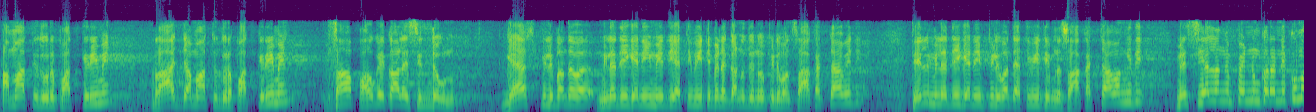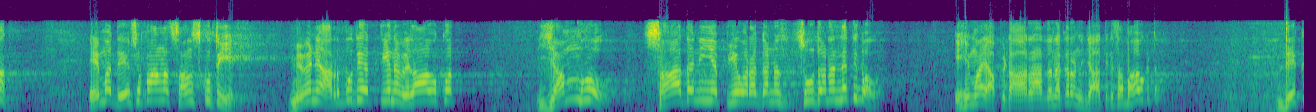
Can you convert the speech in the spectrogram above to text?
අමාත්‍ය දුර පත් කිරීමෙන්, රාජ්‍ය අමාත්‍ය දුර පත් කිරීමෙන් සහ පහුගිය කාලේ සිද්ධ වුණු ගෑස් පිළිබඳව මිලදී ගැනීමේදී ඇති වී තිබෙන ගනුදෙනු පිළිබඳ සාකච්ඡාවේදී තෙල් මිලදී ගැනීම පිළිබඳ ඇති වී තිබෙන සාකච්ඡාවන්හිදී මේ සියල්ලංගෙන් පෙන්눔 කරන්නේ කුමක්ද? එම දේශපාලන සංස්කෘතියේ මෙවැනි අර්බුදයක් තියෙන වෙලාවකොත් යම් හෝ සාධනීය පියවර ගන්න සූදානම් නැති බව. එහෙමයි අපිට ආරාධනා කරන්න ජාතික සභාවකට. දෙක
